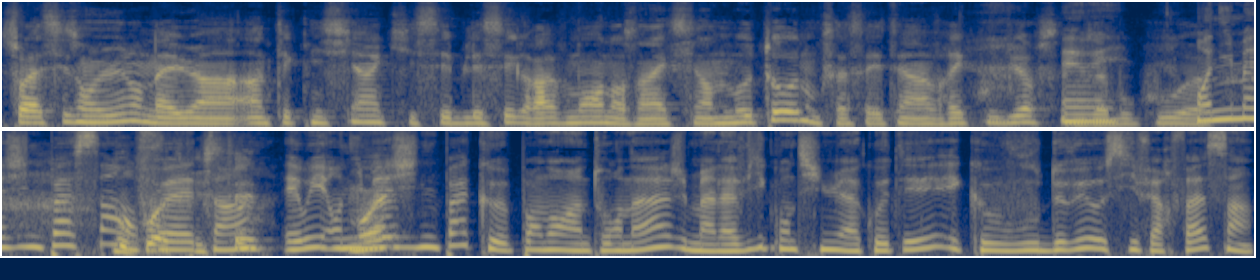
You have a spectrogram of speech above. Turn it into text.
sur la saison 1, on a eu un, un technicien qui s'est blessé gravement dans un accident de moto. Donc ça, ça a été un vrai coup dur. Ça Eh nous a beaucoup. euh, On n'imagine pas ça en fait. attristé. hein. Et oui, on Ouais. n'imagine pas que pendant un tournage, ben, la vie continue à côté et que vous devez aussi faire face hein,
